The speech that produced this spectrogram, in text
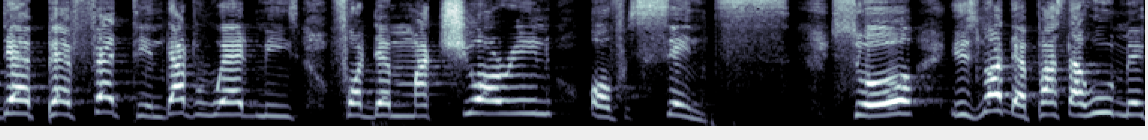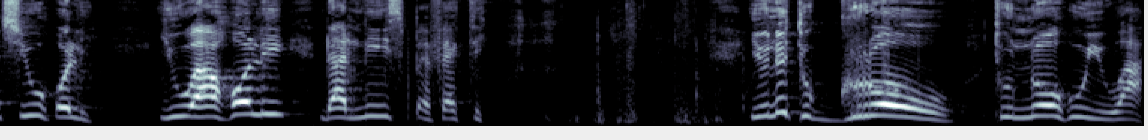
the perfecting, that word means for the maturing of saints. So it's not the pastor who makes you holy. You are holy that needs perfecting. You need to grow to know who you are.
